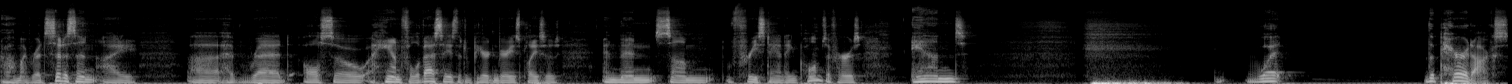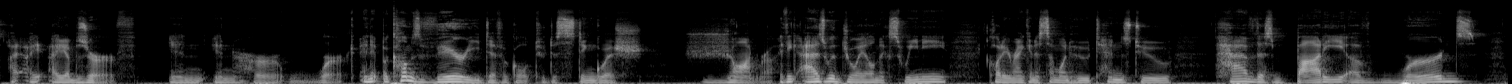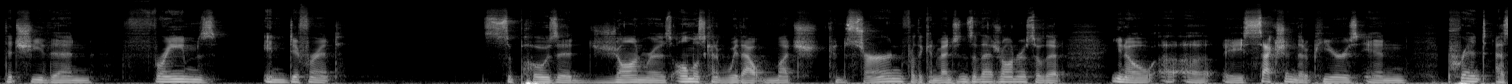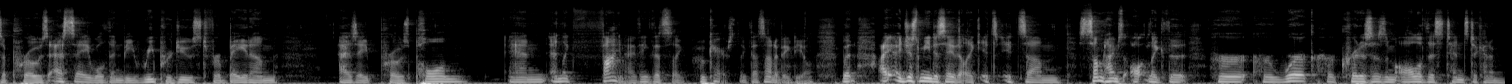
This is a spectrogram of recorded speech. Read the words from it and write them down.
Um, I read Citizen. I uh, have read also a handful of essays that appeared in various places, and then some freestanding poems of hers. And what the paradox I, I, I observe in in her work, and it becomes very difficult to distinguish genre. I think, as with Joyelle McSweeney, Claudia Rankine is someone who tends to have this body of words that she then frames in different supposed genres almost kind of without much concern for the conventions of that genre so that you know a, a, a, section that appears in print as a prose essay will then be reproduced verbatim as a prose poem and and like fine. I think that's like who cares? Like that's not a big deal. But i, I just mean to say that like it's it's um sometimes all, like the her her work her criticism all of this tends to kind of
